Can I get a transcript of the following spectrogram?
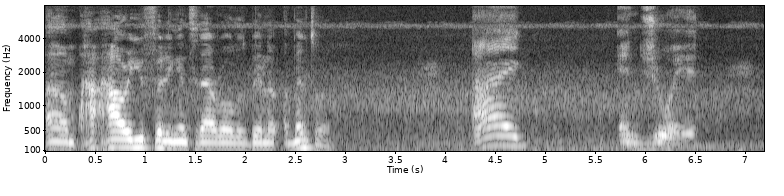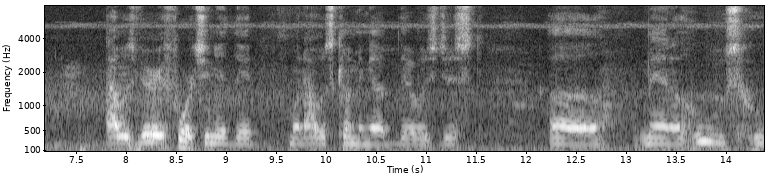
Um, how, how are you fitting into that role as being a, a mentor? I enjoy it. I was very fortunate that when I was coming up, there was just, uh, man, a who's who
